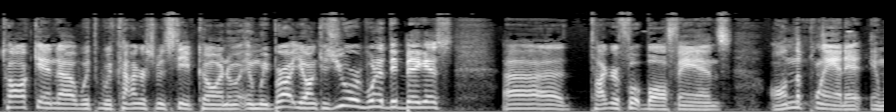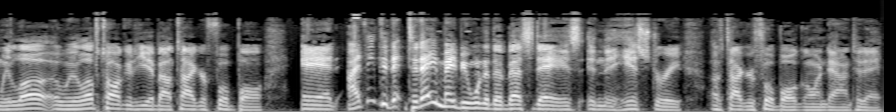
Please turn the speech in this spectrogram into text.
talking uh, with with Congressman Steve Cohen, and we brought you on because you are one of the biggest uh, Tiger football fans on the planet, and we love we love talking to you about Tiger football. And I think today, today may be one of the best days in the history of Tiger football going down today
